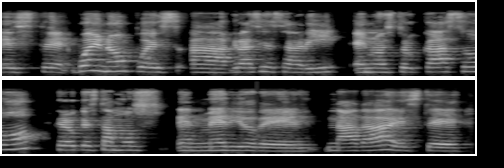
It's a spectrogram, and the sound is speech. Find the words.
Este, bueno, pues uh, gracias Ari. En nuestro caso, creo que estamos en medio de nada. Este,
